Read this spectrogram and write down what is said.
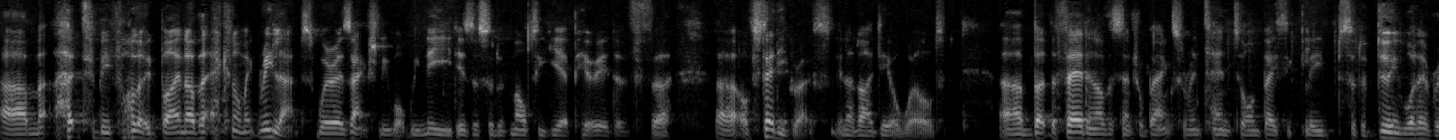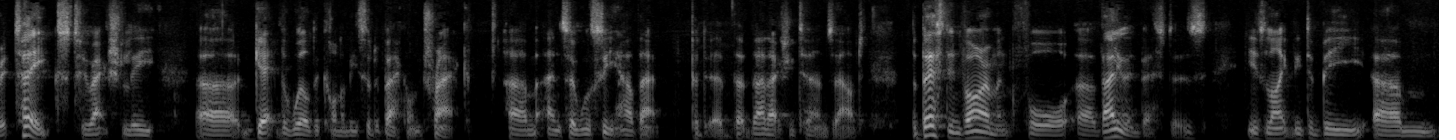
um, to be followed by another economic relapse. Whereas actually, what we need is a sort of multi-year period of uh, uh, of steady growth in an ideal world. Uh, but the Fed and other central banks are intent on basically sort of doing whatever it takes to actually uh, get the world economy sort of back on track. Um, and so we'll see how that, uh, that that actually turns out. The best environment for uh, value investors is likely to be, um,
